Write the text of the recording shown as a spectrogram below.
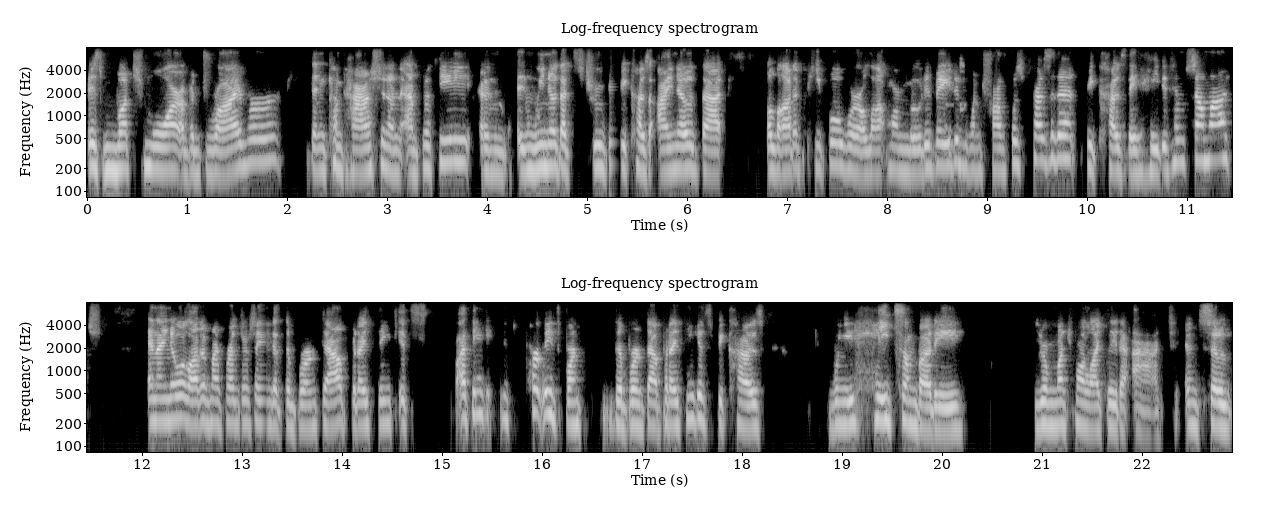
is much more of a driver than compassion and empathy. And, and we know that's true because I know that a lot of people were a lot more motivated when Trump was president because they hated him so much. And I know a lot of my friends are saying that they're burnt out, but I think it's I think it's partly it's burnt they're burnt out, but I think it's because when you hate somebody, you're much more likely to act. And so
